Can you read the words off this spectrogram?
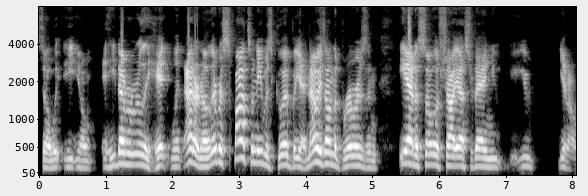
So he, you know, he never really hit. When I don't know, there were spots when he was good, but yeah, now he's on the Brewers and he had a solo shot yesterday, and you you you know,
